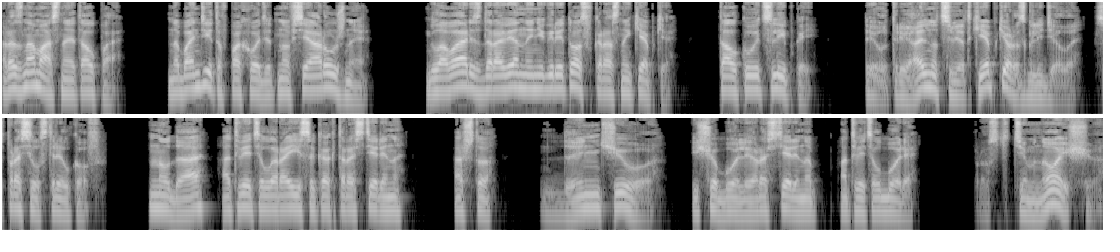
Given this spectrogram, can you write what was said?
Разномастная толпа. На бандитов походит, но все оружные. Главарь здоровенный негритос в красной кепке. Толкует с липкой. «Ты вот реально цвет кепки разглядела?» — спросил Стрелков. «Ну да», — ответила Раиса как-то растерянно. «А что?» «Да ничего», еще более растерянно ответил Боря. «Просто темно еще.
